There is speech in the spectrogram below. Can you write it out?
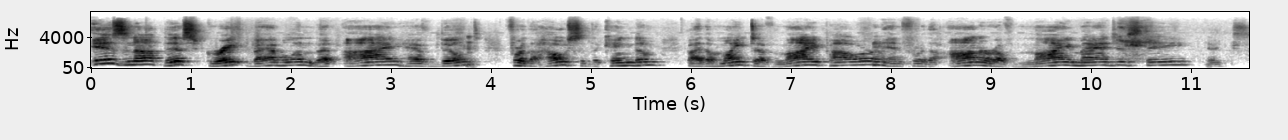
Is not this great Babylon that I have built for the house of the kingdom by the might of my power and for the honor of my majesty? Yikes.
